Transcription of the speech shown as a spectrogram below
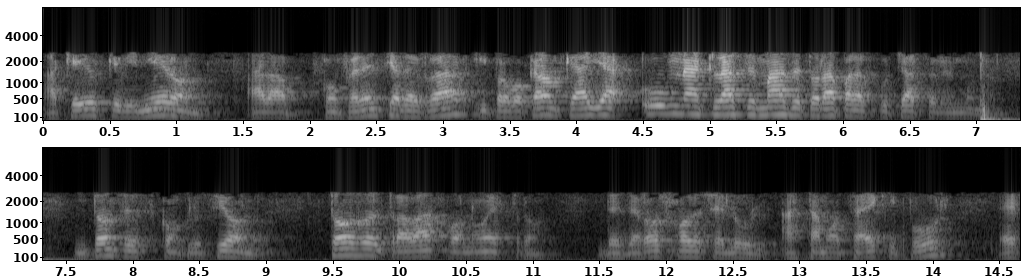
Aquellos que vinieron a la conferencia del RAB y provocaron que haya una clase más de Torah para escucharse en el mundo. Entonces, conclusión, todo el trabajo nuestro, desde Rosh Chodesh Elul hasta Mozaek Kippur, es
